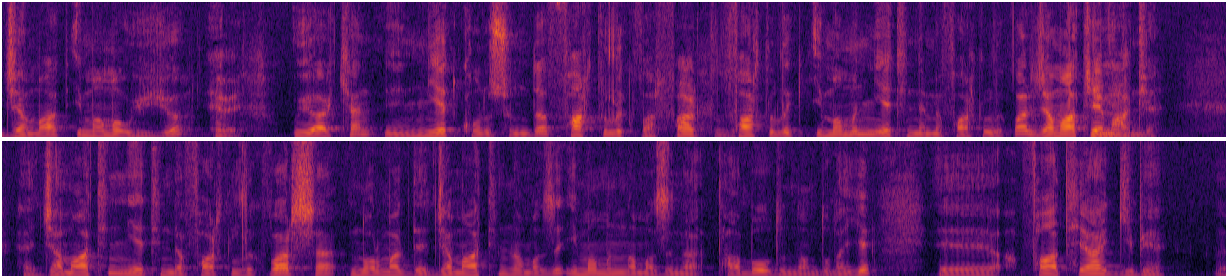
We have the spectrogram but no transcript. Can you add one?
cemaat imama uyuyor. Evet. Uyarken e, niyet konusunda farklılık var. Farklılık. Farklılık imamın niyetinde mi farklılık var, cemaatin Cemaati. niyetinde? He, cemaatin niyetinde farklılık varsa normalde cemaatin namazı imamın namazına tabi olduğundan dolayı e, Fatiha gibi, e,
